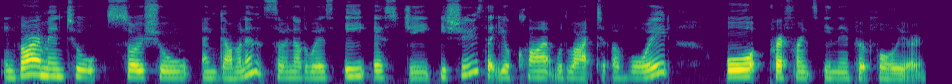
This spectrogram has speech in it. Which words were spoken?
environmental, social and governance, so in other words, ESG issues that your client would like to avoid or preference in their portfolio,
